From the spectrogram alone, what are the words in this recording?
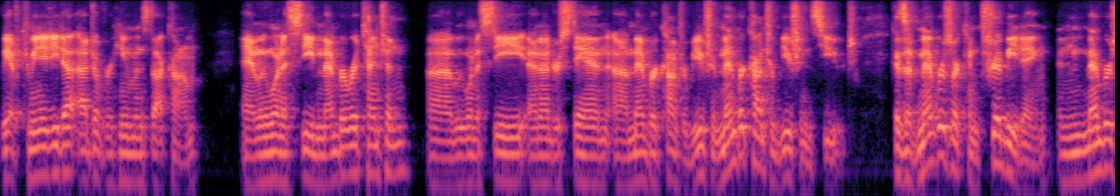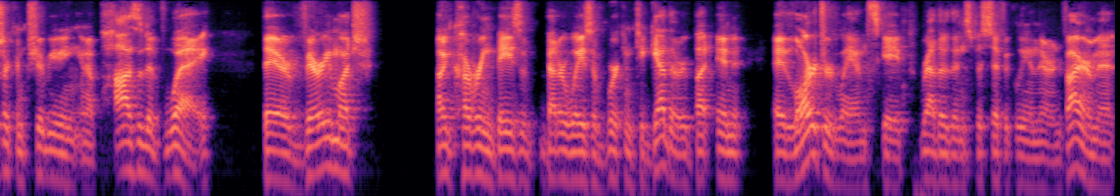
we have community.agileforhumans.com and we want to see member retention. Uh, we want to see and understand uh, member contribution. Member contribution is huge because if members are contributing and members are contributing in a positive way, they are very much uncovering of better ways of working together, but in a larger landscape rather than specifically in their environment,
